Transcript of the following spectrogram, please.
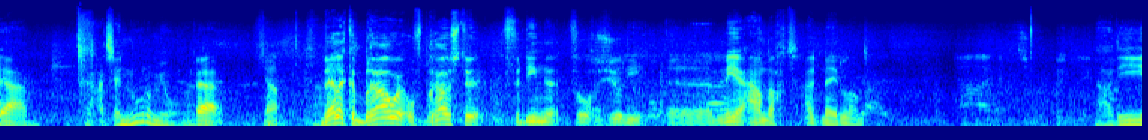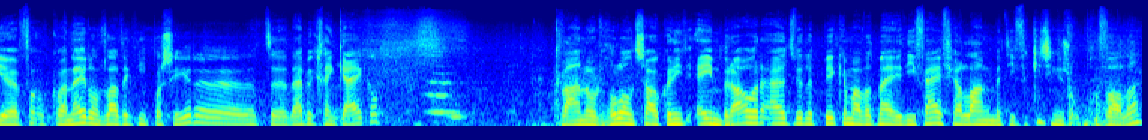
ja, Ja, het is enorm, jongen. ja. Welke brouwer of brouwster verdienen volgens jullie eh, meer aandacht uit Nederland? Nou, die, eh, qua Nederland laat ik niet passeren. Dat, eh, daar heb ik geen kijk op. Qua Noord-Holland zou ik er niet één brouwer uit willen pikken. Maar wat mij die vijf jaar lang met die verkiezingen is opgevallen...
